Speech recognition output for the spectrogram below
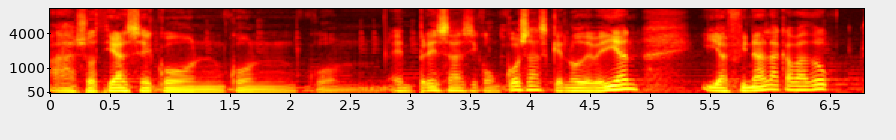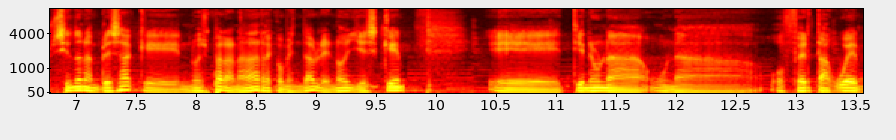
asociarse con, con, empresas y con cosas que no deberían y al final ha acabado siendo una empresa que no es para nada recomendable, ¿no? Y es que eh, tiene una, oferta web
